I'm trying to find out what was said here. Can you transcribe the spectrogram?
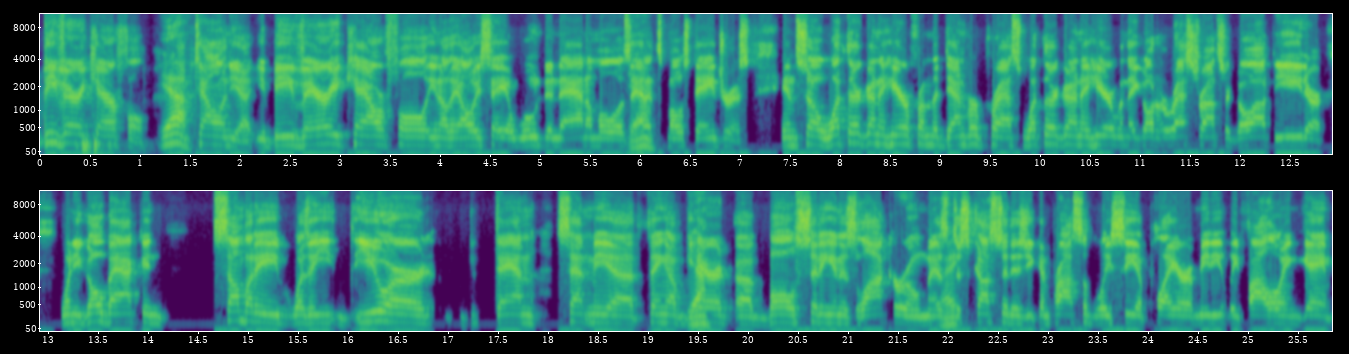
be very careful. Yeah, I'm telling you, you be very careful. You know, they always say a wounded animal is Yeah. at its most dangerous. And so, what they're going to hear from the Denver press, what they're going to hear when they go to restaurants or go out to eat, or when you go back and somebody was a you or Dan sent me a thing of Yeah. Garrett uh, Bolles sitting in his locker room, as Right. disgusted as you can possibly see a player immediately following game,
